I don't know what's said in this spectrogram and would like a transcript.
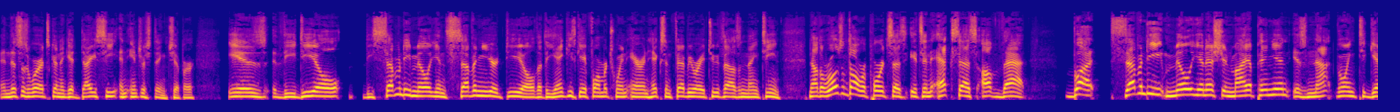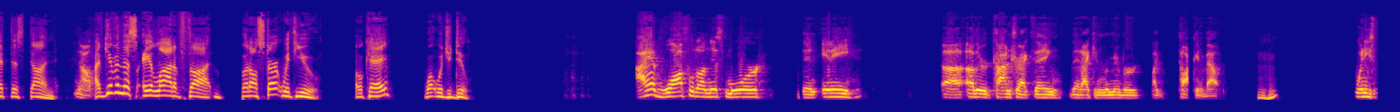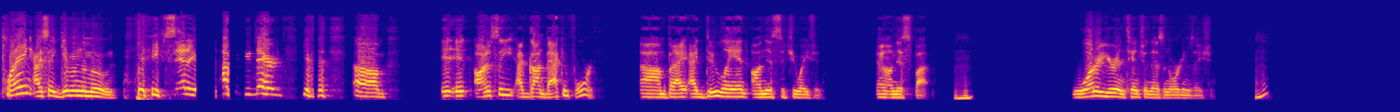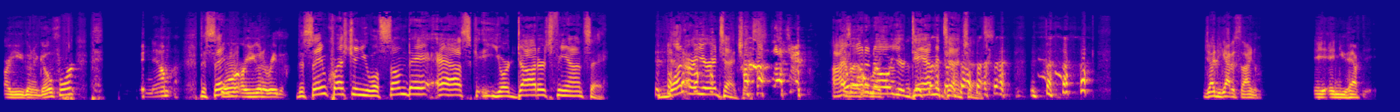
and this is where it's going to get dicey and interesting, Chipper, is the deal, the 70 million seven year deal that the Yankees gave former twin Aaron Hicks in February 2019. Now, the Rosenthal report says it's in excess of that, but 70 million ish, in my opinion, is not going to get this done. No. I've given this a lot of thought, but I'll start with you. Okay. What would you do? I have waffled on this more than any uh, other contract thing that I can remember like talking about. Mm-hmm. When he's playing, I say give him the moon. When he's sitting, how could you dare? Give um, it, it, honestly, I've gone back and forth, um, but I, I, do land on this situation, uh, on this spot. Mm-hmm. What are your intentions as an organization? Mm-hmm. Are you going to go for it? now the same or are you going to read it? The same question you will someday ask your daughter's fiance. What are your intentions? I want to know your damn intentions. Judd you got to sign him. And you have to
